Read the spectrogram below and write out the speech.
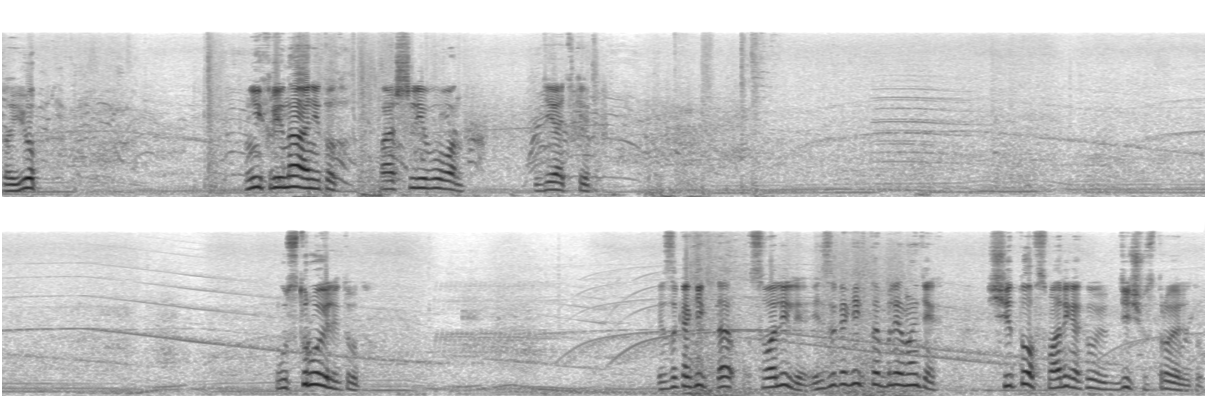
Да ёп. Ни хрена они тут. Пошли вон, дядьки. Устроили тут. Из-за каких-то... свалили. Из-за каких-то, блин, этих щитов. Смотри, какую дичь устроили тут.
